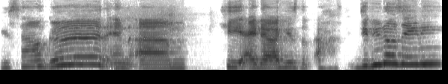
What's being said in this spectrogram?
you sound good. And um, he, I know, he's the, uh, did you know Zany?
